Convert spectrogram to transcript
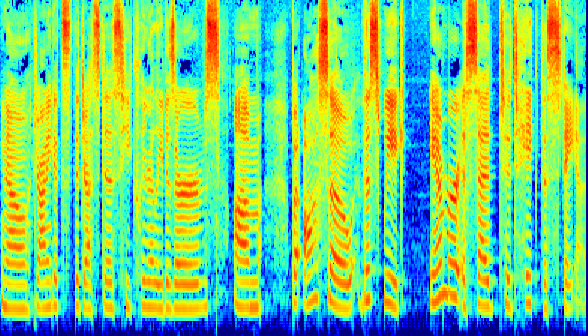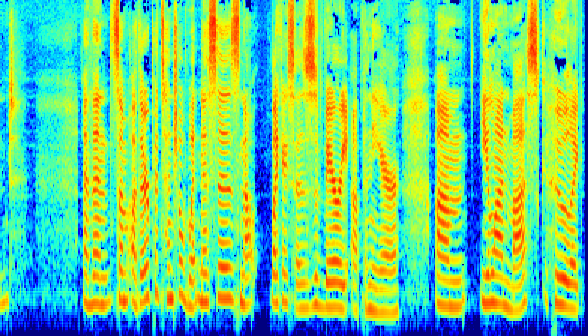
you know, Johnny gets the justice he clearly deserves. Um, but also, this week, Amber is said to take the stand. And then some other potential witnesses, now, like I said, this is very up in the air. Um, Elon Musk, who, like,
